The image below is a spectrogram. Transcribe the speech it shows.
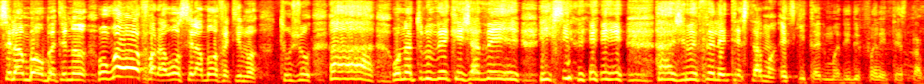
C'est la mort maintenant. Oh, Pharaon, c'est la mort, effectivement. Toujours, ah, on a trouvé que j'avais ici, ah, je vais faire les testaments. Est-ce qu'il t'a demandé de faire les testaments?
